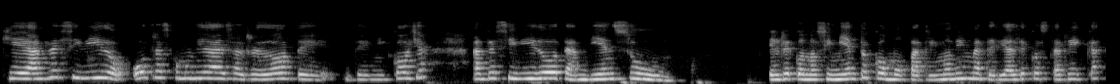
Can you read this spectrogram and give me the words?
que han recibido otras comunidades alrededor de, de Nicoya, han recibido también su, el reconocimiento como patrimonio inmaterial de Costa Rica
